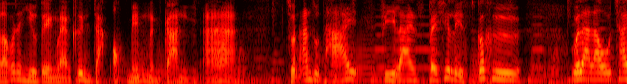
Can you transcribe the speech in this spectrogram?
เราก็จะฮีลตัวเองแรงขึ้นจากออกเมนต์เหมือนกัน อ่า ส่วนอันสุดท้ายฟรีไลน์สเปเชียลิสต์ก็คือ เวลาเราใช้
